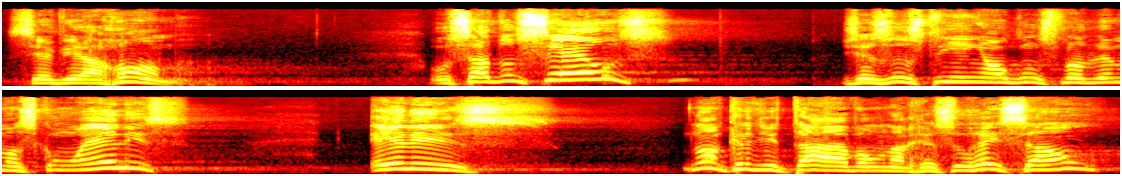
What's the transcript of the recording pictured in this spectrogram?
servir a Roma. Os saduceus, Jesus tinha alguns problemas com eles, eles não acreditavam na ressurreição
